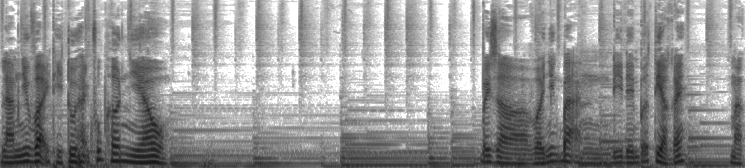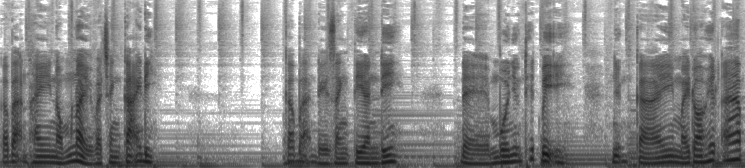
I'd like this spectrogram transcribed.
Làm như vậy thì tôi hạnh phúc hơn nhiều. Bây giờ với những bạn đi đến bữa tiệc ấy mà các bạn hay nóng nảy và tranh cãi đi. Các bạn để dành tiền đi để mua những thiết bị, những cái máy đo huyết áp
